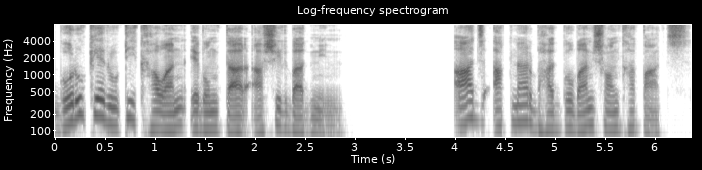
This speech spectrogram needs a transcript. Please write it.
গরুকে রুটি খাওয়ান এবং তার আশীর্বাদ নিন। আজ আপনার ভাগ্যবান সংখ্যা পাঁচ।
